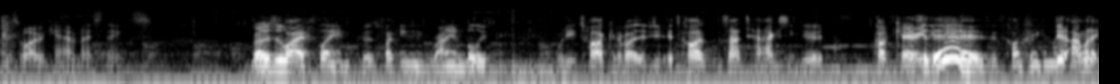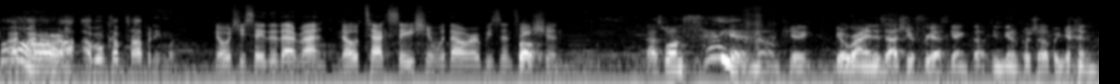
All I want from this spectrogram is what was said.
This is why we can't have nice things. Bro, this is why I flame, because fucking Ryan bullies me. What are you talking about? Did you, it's called. It's not taxing, dude. It's called Yes, carrying. it the game. It's called taking my Dude, I'm gonna. fucking I, fine, bar. I, I won't come top anymore. You know what you say to that, Matt? No taxation without representation. That's what I'm saying. No, I'm kidding. Yo, Ryan, this is actually a free ass gank though. He's gonna push up again.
